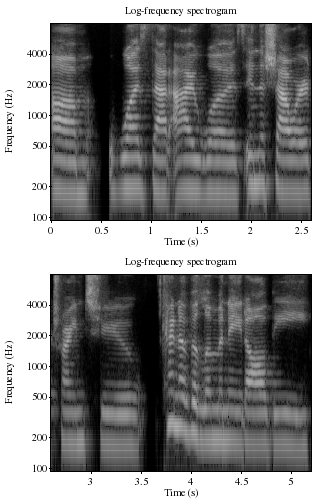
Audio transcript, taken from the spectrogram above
um, was that i was in the shower trying to kind of eliminate all the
